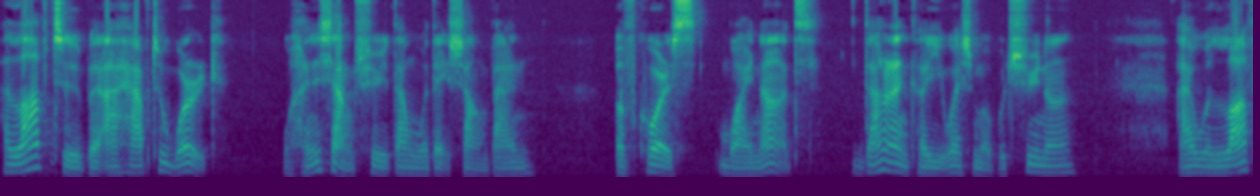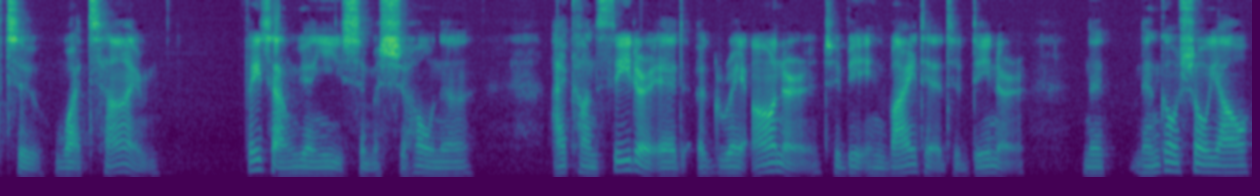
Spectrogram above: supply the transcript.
I love to, but I have to work. 我很想去，但我得上班。 Of course, why not? 当然可以，为什么不去呢？I would love to. What time? 非常愿意，什么时候呢？I consider it a great honor to be invited to dinner. 能能够受邀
